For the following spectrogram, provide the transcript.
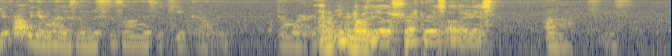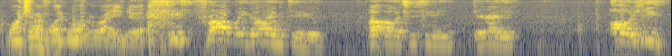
You're probably gonna win this one just as long as you keep going. Don't worry. I don't even know where the other Shrekker is. Oh, there he is. Oh, jeez. Watch him have like run right into it. He's probably going to. Uh oh, it's receding. Get ready. Oh, he's.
